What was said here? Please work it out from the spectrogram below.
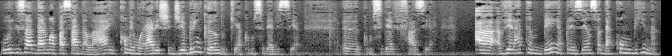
URGS a dar uma passada lá e comemorar este dia brincando, que é como se deve ser, como se deve fazer haverá também a presença da Combina,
